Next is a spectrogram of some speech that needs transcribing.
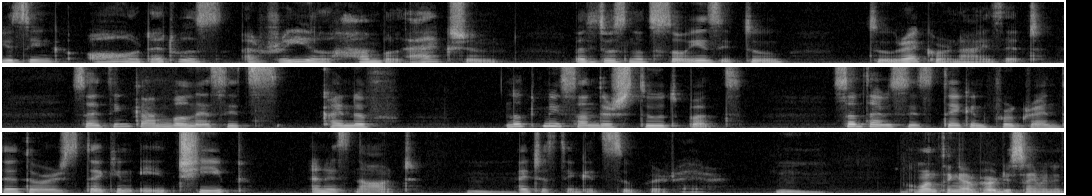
you think oh that was a real humble action but it was not so easy to to recognize it. So I think humbleness it's kind of not misunderstood, but sometimes it's taken for granted or it's taken cheap, and it's not. Mm. I just think it's super rare. Mm. One thing I've heard you say many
